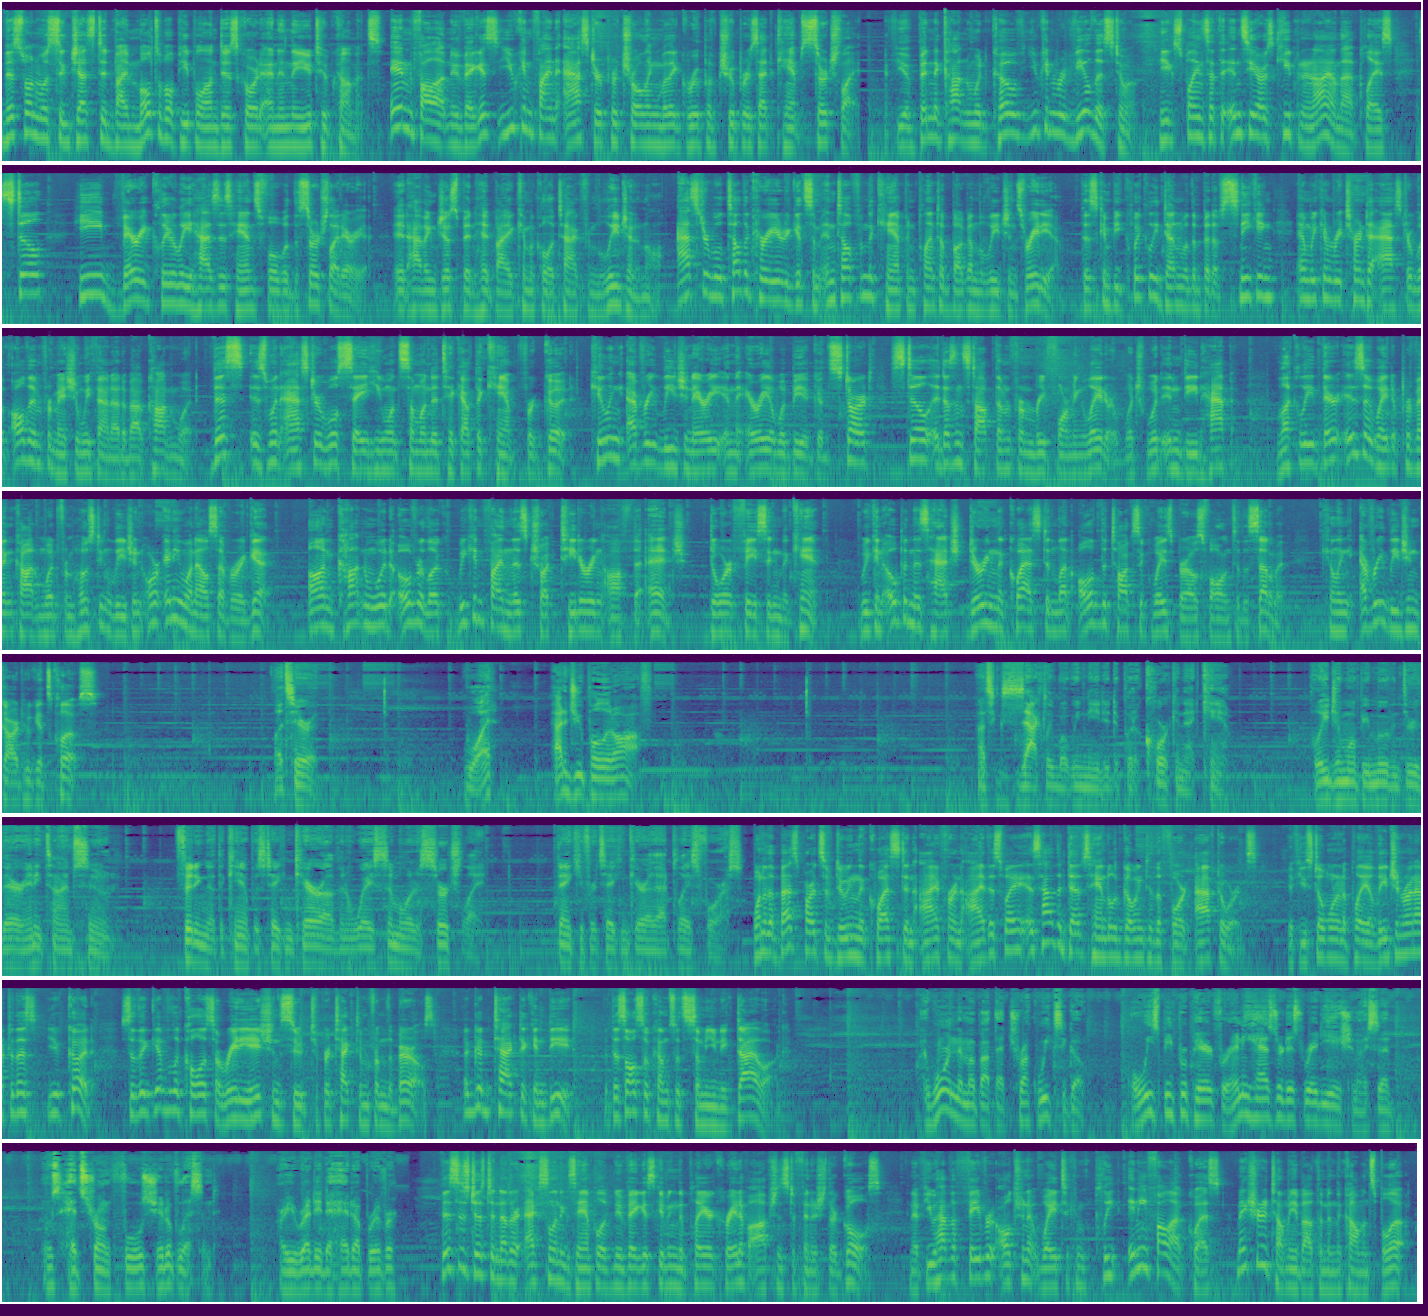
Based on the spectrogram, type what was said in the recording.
This one was suggested by multiple people on Discord and in the YouTube comments. In Fallout New Vegas, you can find Astor patrolling with a group of troopers at Camp Searchlight. If you have been to Cottonwood Cove, you can reveal this to him. He explains that the NCR is keeping an eye on that place. Still, he very clearly has his hands full with the searchlight area, it having just been hit by a chemical attack from the Legion and all. Astor will tell the courier to get some intel from the camp and plant a bug on the Legion's radio. This can be quickly done with a bit of sneaking, and we can return to Astor with all the information we found out about Cottonwood. This is when Astor will say he wants someone to take out the camp for good. Killing every legionary in the area would be a good start, still it doesn't stop them from reforming later, which would indeed happen. Luckily, there is a way to prevent Cottonwood from hosting Legion or anyone else ever again. On Cottonwood Overlook, we can find this truck teetering off the edge, door facing the camp. We can open this hatch during the quest and let all of the toxic waste barrels fall into the settlement, killing every Legion guard who gets close. Let's hear it. What? How did you pull it off? That's exactly what we needed to put a cork in that camp. Legion won't be moving through there anytime soon. Fitting that the camp was taken care of in a way similar to Searchlight. Thank you for taking care of that place for us. One of the best parts of doing the quest an eye for an eye this way is how the devs handled going to the fort afterwards. If you still wanted to play a Legion run after this, you could, so they give Lucullus a radiation suit to protect him from the barrels. A good tactic indeed, but this also comes with some unique dialogue. I warned them about that truck weeks ago. Always be prepared for any hazardous radiation, I said. Those headstrong fools should have listened. Are you ready to head upriver? This is just another excellent example of New Vegas giving the player creative options to finish their goals. And if you have a favorite alternate way to complete any Fallout quest, make sure to tell me about them in the comments below.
